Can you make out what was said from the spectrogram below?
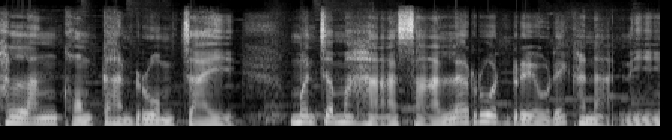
พลังของการรวมใจ มันจะมหาศาลและรวดเร็วได้ขนาดนี้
